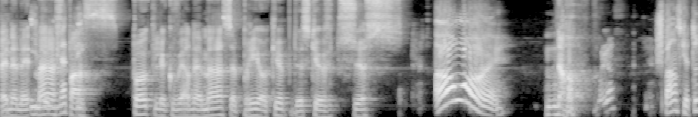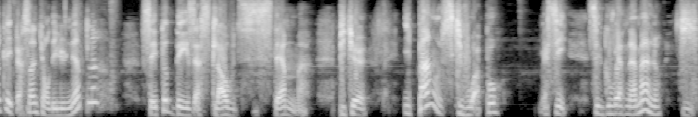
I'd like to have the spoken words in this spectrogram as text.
Ben honnêtement, je pense pas que le gouvernement se préoccupe de ce que tu suces. Ah ouais! Non! Je pense que toutes les personnes qui ont des lunettes, là, c'est toutes des esclaves du système. Puis que ils pensent qu'ils voient pas. Mais c'est, c'est le gouvernement là, qui,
